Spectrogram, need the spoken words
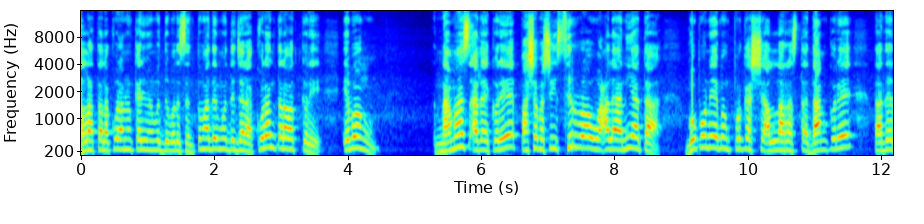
আল্লাহ তালা কোরআনুল কারিমের মধ্যে বলেছেন তোমাদের মধ্যে যারা কোরআন তালাওয়াত করে এবং নামাজ আদায় করে পাশাপাশি সিরর ও আলানিয়াতা গোপনে এবং প্রকাশ্যে আল্লাহ রাস্তায় দান করে তাদের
